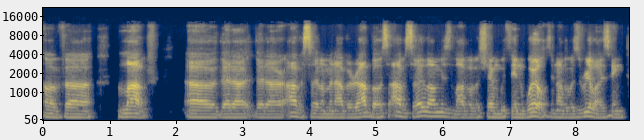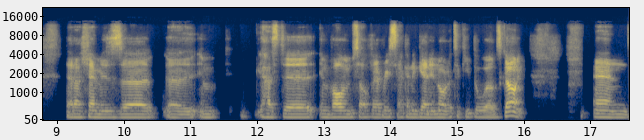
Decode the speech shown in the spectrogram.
of uh, love that are that are Ahavas Olam and Ahava Rabba. So Ahavas Olam is love of Hashem within worlds. In other words, realizing that Hashem is in, has to involve himself every second again in order to keep the worlds going. And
